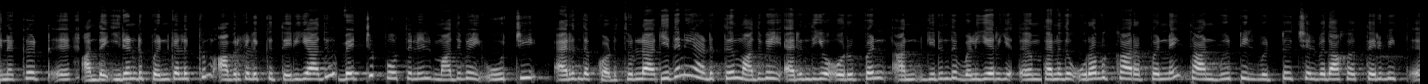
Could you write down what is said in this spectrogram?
என கேட்டு அந்த இரண்டு பெண்களுக்கும் அவர்களுக்கு தெரியாது. வெற்று போத்தலில் மதுவை ஊற்றி அருந்த கொடுத்துள்ளார். இதனை அடுத்து மதுவை அருந்திய ஒரு பெண் அங்கிருந்து வெளியேறிய தனது உறவுக்கார பெண்ணை தான் வீட்டில் விட்டு செல்வதாக தெரிவித்து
